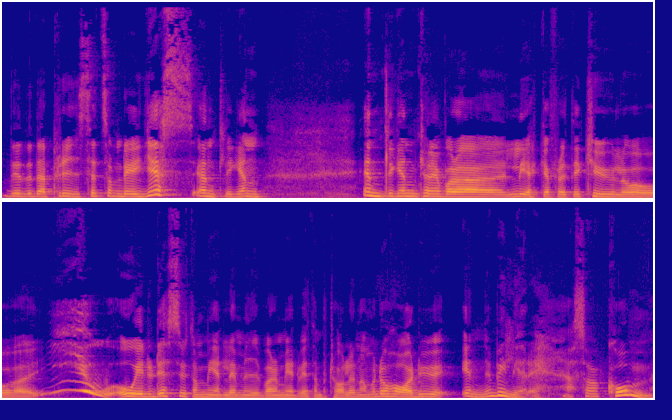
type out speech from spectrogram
Det är det där priset som det är yes, äntligen. Äntligen kan jag bara leka för att det är kul och jo! Och är du dessutom medlem i Vara Medveten-portalen, ja, men då har du ju ännu billigare. Alltså kom,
